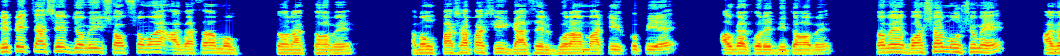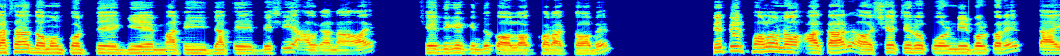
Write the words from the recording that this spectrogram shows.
পেঁপে চাষের জমি সবসময় আগাছা মুক্ত রাখতে হবে এবং পাশাপাশি গাছের গোড়া মাটি কুপিয়ে আলগা করে দিতে হবে। তবে বর্ষার মৌসুমে আগাছা দমন করতে গিয়ে মাটি যাতে বেশি আলগা না হয়, সেদিকে কিন্তু ক- লক্ষ্য রাখতে হবে। পেঁপের ফলন ও আকার সেচের উপর নির্ভর করে, তাই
